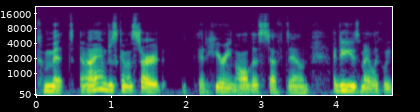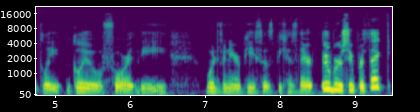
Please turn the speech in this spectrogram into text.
commit. And I am just going to start adhering all this stuff down. I do use my liquid glue for the wood veneer pieces because they're uber super thick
